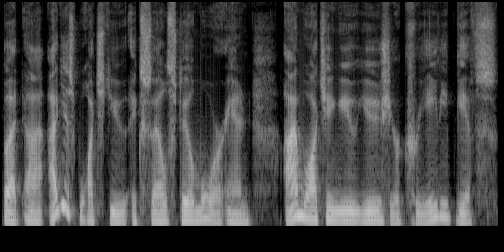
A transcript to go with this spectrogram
But uh, I just watched you excel still more, and I'm watching you use your creative gifts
